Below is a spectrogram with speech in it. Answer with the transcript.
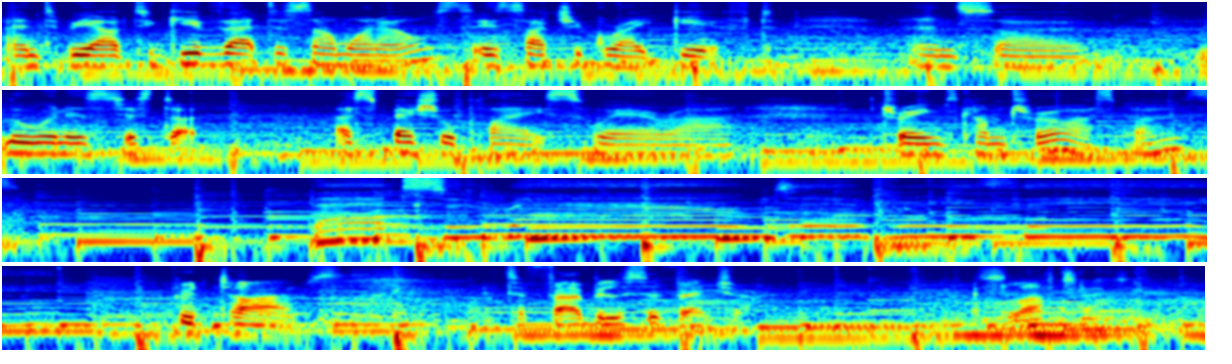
and to be able to give that to someone else is such a great gift. And so, Leeuwin is just a, a special place where uh, dreams come true, I suppose. That surrounds everything. Good times. It's a fabulous adventure. It's life changing.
